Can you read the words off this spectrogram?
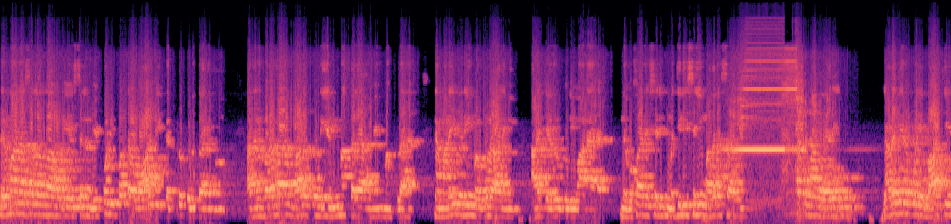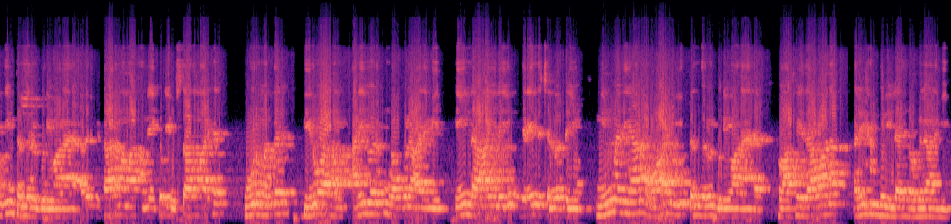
பெருமானா சல்லல்லாஹு அலைஹி வஸல்லம் எப்படிப்பட்ட வாழ்வை கற்றுக் கொடுத்தார்களோ அதன் பிரகாரம் வாழக்கூடிய நிம்மக்களாக நிம்மக்களாக நம் அனைவரையும் ரபுல் ஆலமி ஆகிய அருள் புரிவான இந்த புகாரி ஷெரீப் மஜிரிசையும் மதரசாவையும் நாள் வரை நடைபெறக்கூடிய பாக்கியத்தையும் தந்தருள் புரிவான அதற்கு காரணமாக அமையக்கூடிய உஸ்தாதமார்கள் ஊர் மக்கள் நிர்வாகம் அனைவருக்கும் ரகுல ஆலமி நீண்ட ஆயுளையும் நிறைந்த செல்வத்தையும் நிம்மதியான வாழ்வையும் தந்தருள் புரிவானாக வாகேதாவான அல்ஹம்துலில்லாஹி ரப்புல் ஆலமீன்.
